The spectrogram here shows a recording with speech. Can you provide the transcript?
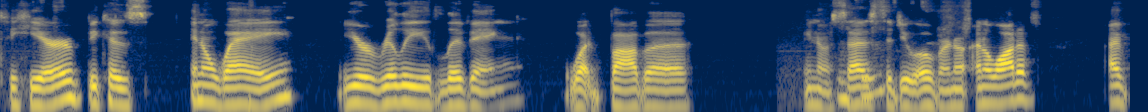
to hear because, in a way, you're really living what Baba, you know, says mm-hmm. to do over and over. And a lot of, I've,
